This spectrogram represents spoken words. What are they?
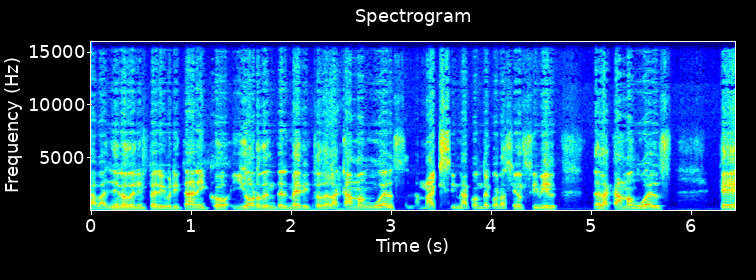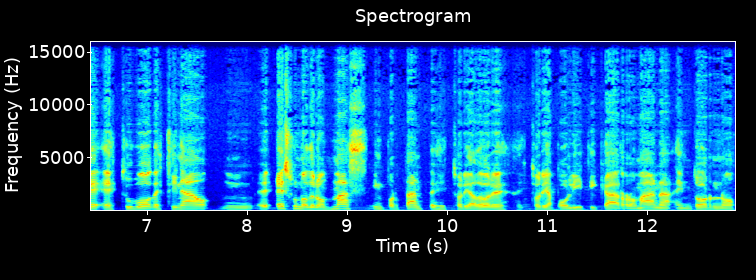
Caballero del Imperio Británico y Orden del Mérito de la Commonwealth, la máxima condecoración civil de la Commonwealth, que estuvo destinado, mm, es uno de los más importantes historiadores de historia política romana en torno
